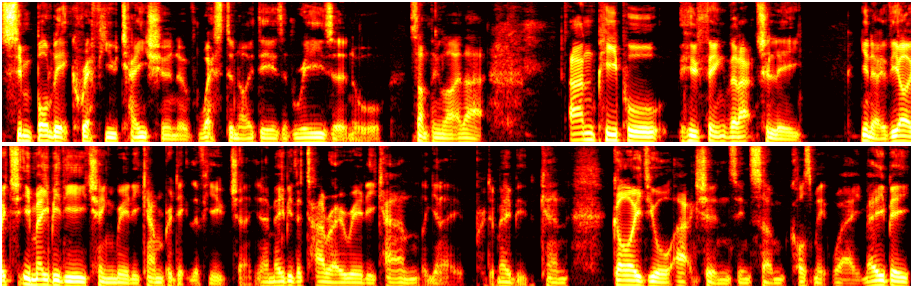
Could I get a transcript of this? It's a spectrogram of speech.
symbolic refutation of Western ideas of reason or something like that. And people who think that actually you know, the I, maybe the I Ching really can predict the future. You know, maybe the tarot really can, you know, maybe can guide your actions in some cosmic way. Maybe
